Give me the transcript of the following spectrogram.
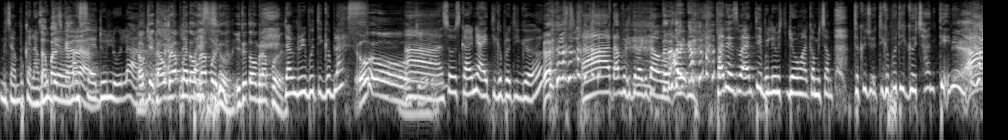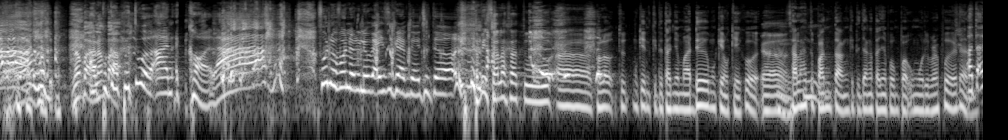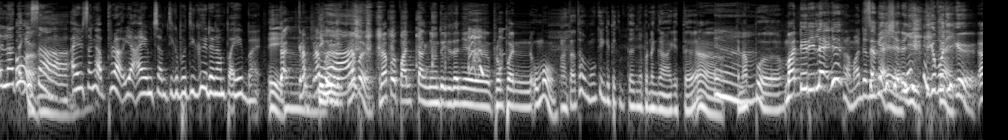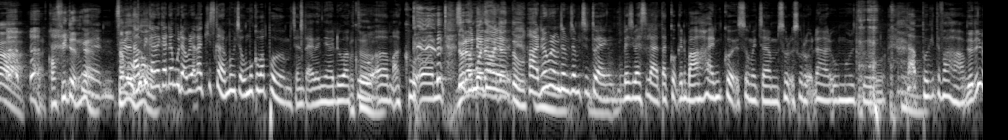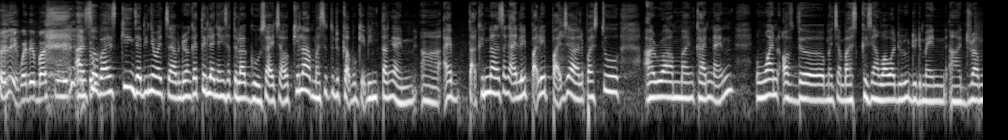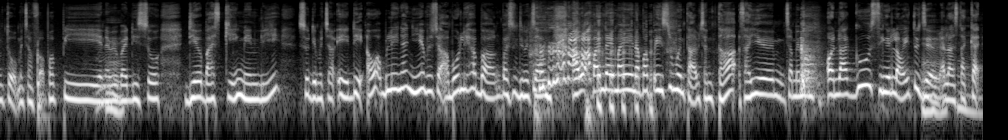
Macam bukanlah Sampai muda sekarang. Masa dululah Okey, tahun berapa tahun Lepas berapa tu? Itu tahun berapa? Dalam 2013 Oh, okey. Ah, so sekarang ni I 33. ah, tak apa kita bagi tahu. Tak ada cakap. tak ada sebab nanti boleh mesti dia akan macam terkejut 33 cantiknya. Ah. Nampak, Apakah nampak. apa tua? Ah, call. Ah. Follow-follow dulu kat Instagram tu macam tu. Tapi salah satu uh, kalau tu, mungkin kita tanya mother mungkin okey kot. Ya. Salah satu pantang kita jangan tanya perempuan umur dia berapa kan. Ah, tak adalah, tak Oh. kisah. I sangat proud yang I macam 33 dan nampak hebat. Eh, Tak, kenapa kenapa, kenapa? Kenapa pantangnya untuk kita tanya perempuan umur? Ah, tak tahu mungkin kita kena tanya pendengar kita. Ha. Kenapa? Mother relax je. Ha, mother Submission relax lagi. 33. ha. Ha, confident kan? Kan? So, tapi kadang-kadang budak-budak lelaki sekarang macam umur kau berapa? Macam tak tanya aduh aku Betul. um, aku um, Diorang benda pun dah macam tu. Ha, dia pun macam macam macam tu kan. Biasa-biasalah takut kena bahan kot. So macam surut-surut lah umur tu. tak apa kita faham. Jadi balik pada basking tadi. Ah, itu- so basking jadinya macam Diorang kata Lian nyanyi satu lagu So I cakap okay lah Masa tu dekat Bukit Bintang kan uh, I tak kenal sangat I lepak-lepak je Lepas tu Arwah Man Kanan One of the Macam baskers yang awal-awal dulu Dia main uh, drum tu Macam Flock Poppy And everybody So dia basking mainly So dia macam Eh dek awak boleh nyanyi? Ya? Lepas cakap ah, Boleh abang. Lepas tu dia macam Awak pandai main apa-apa instrumen? Tak Macam tak Saya macam memang On lagu Sing along. Itu je. Alah setakat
